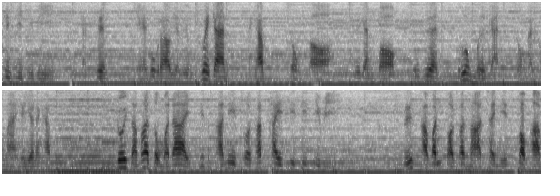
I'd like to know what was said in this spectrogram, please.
CCTV จัดขึ้น ยังไงพวกเราอย่าลืมช่วยกันนะครับ ส่งต่อช่วยกันบอกให้เพื่อนๆ ร่วมมือกันส่งกันเข้ามาเยอะๆนะครับ โดยสามารถส่งมาได้ที่สถานีโทรทัศน์ไทย CCTV หรือสถาบันสอนภาษา Chinese Pop Up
